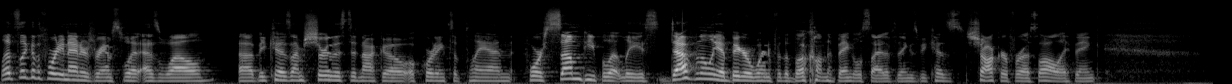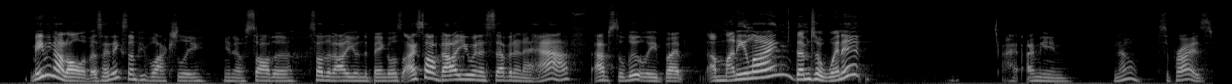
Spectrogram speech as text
Let's look at the 49ers Ram split as well, uh, because I'm sure this did not go according to plan for some people at least. Definitely a bigger win for the book on the Bengals side of things, because shocker for us all, I think. Maybe not all of us. I think some people actually, you know, saw the saw the value in the Bengals. I saw value in a seven and a half, absolutely, but a money line, them to win it, I, I mean, no, surprised.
